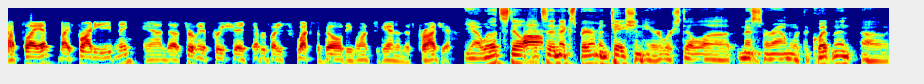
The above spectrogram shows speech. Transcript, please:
uh, uh, play it by Friday evening, and uh, certainly appreciate everybody's flexibility once again in this project. Yeah, well, it's still Um, it's an experimentation here. We're still uh, messing around with equipment. Uh,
